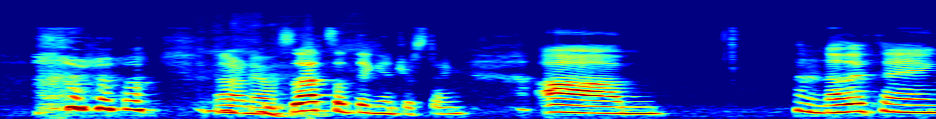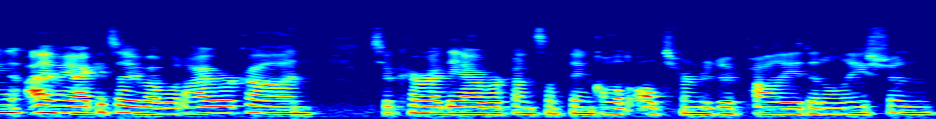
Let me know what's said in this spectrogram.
I don't know. So that's something interesting. Um, and another thing, I mean, I can tell you about what I work on. So currently, I work on something called alternative polyadenylation.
